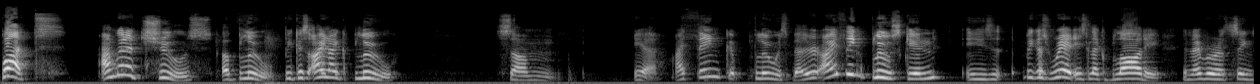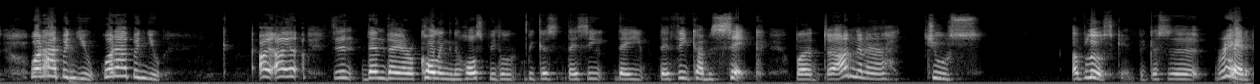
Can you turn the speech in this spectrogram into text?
but I'm gonna choose a blue because I like blue. Some yeah, I think blue is better. I think blue skin is because red is like bloody. Then everyone thinks, "What happened you? What happened you?" I, I then then they are calling the hospital because they think they they think I'm sick. But uh, I'm gonna choose a blue skin because uh, red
